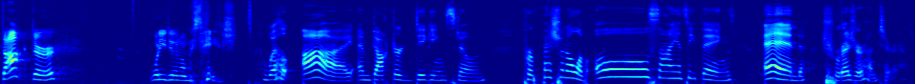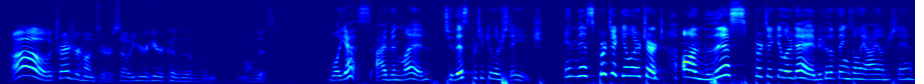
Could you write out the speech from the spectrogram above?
doctor what are you doing on my stage? Well, I am Dr. Digging Stone, professional of all sciency things and treasure hunter. Oh, treasure hunter. So you're here because of um, all this. Well, yes, I've been led to this particular stage in this particular church on this particular day because of things only I understand.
